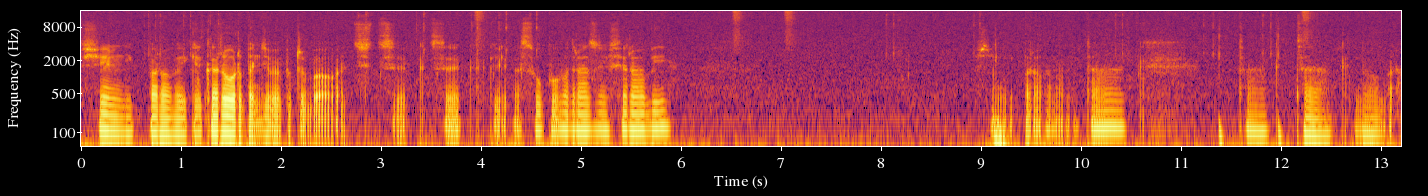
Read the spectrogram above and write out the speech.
Silnik parowy i kilka rur będziemy potrzebować. Cyk, cyk. Kilka słupów od razu się robi. Silnik parowy mamy tak. Tak, tak, dobra.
